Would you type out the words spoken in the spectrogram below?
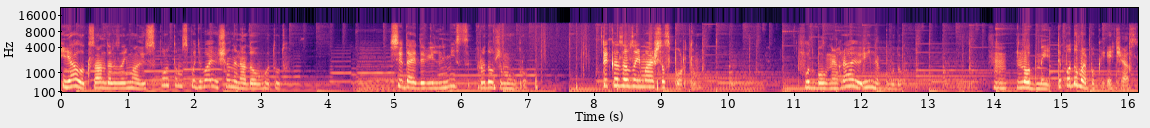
Я, Олександр, займаюсь спортом, сподіваюся, що ненадовго тут. Сідай де вільне місце, продовжимо гру. Ти казав, займаєшся спортом. Футбол не граю і не буду. Хм, нудний. Ти подумай, поки є час.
